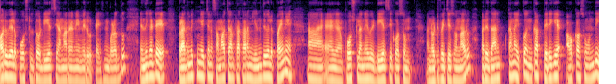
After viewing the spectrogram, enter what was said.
ఆరు వేల పోస్టులతో డిఎస్సి అన్నారని మీరు టెన్షన్ పడద్దు. ఎందుకంటే ప్రాథమికంగా ఇచ్చిన సమాచారం ప్రకారం ఎనిమిది వేల పైనే పోస్టులు అనేవి డిఎస్సి కోసం నోటిఫై చేసి ఉన్నారు. మరి దానికన్నా ఎక్కువ ఇంకా పెరిగే అవకాశం ఉంది.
